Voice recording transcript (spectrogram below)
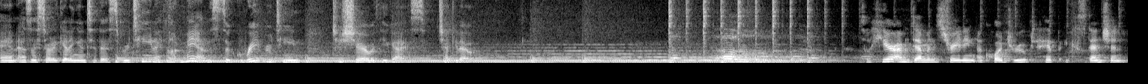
And as I started getting into this routine, I thought, man, this is a great routine to share with you guys. Check it out. So here I'm demonstrating a quadruped hip extension,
